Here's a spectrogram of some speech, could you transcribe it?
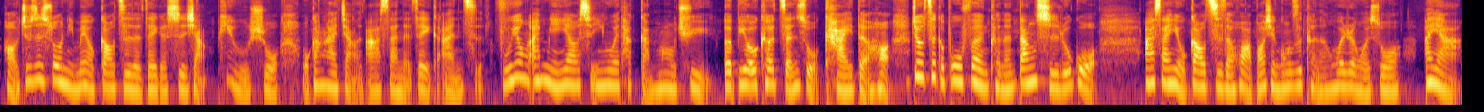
好，就是说你没有告知的这个事项，譬如说我刚才讲阿三的这个案子，服用安眠药是因为。他感冒去耳鼻喉科诊所开的哈，就这个部分，可能当时如果阿三有告知的话，保险公司可能会认为说，哎呀，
